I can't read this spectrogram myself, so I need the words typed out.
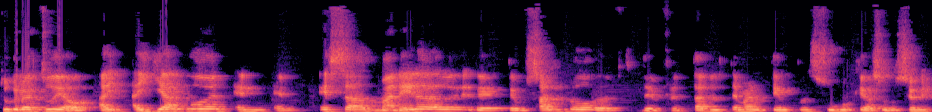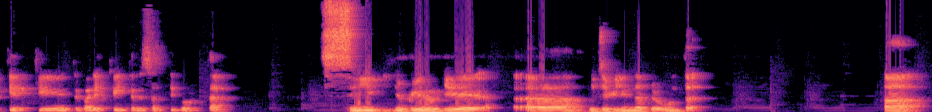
tú que lo has estudiado, ¿hay, hay algo en, en- en esa manera de, de- de usarlo, de, de enfrentar el tema del tiempo en su búsqueda de soluciones que, que te parezca interesante comentar? Sí, yo creo que. ah, pucha, qué linda pregunta. Ah,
